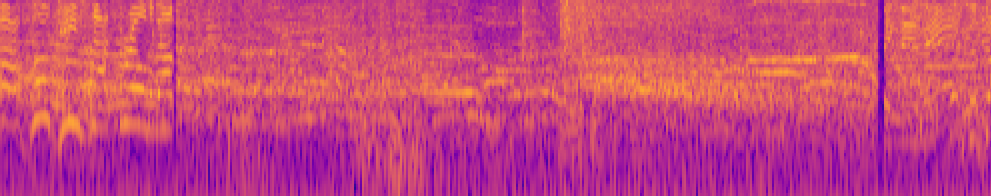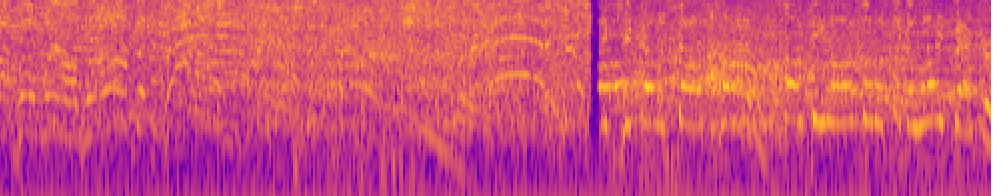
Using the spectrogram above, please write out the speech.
oh, Blue Key's not thrilled about. This does not bode well for all good. He kicked out of Styles Claw. Oh, Dean Arm's almost like a linebacker.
